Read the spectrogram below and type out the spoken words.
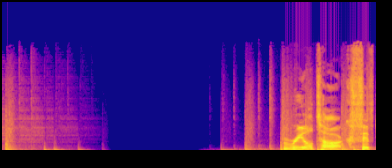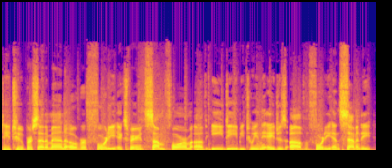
Real talk 52% of men over 40 experience some form of ED between the ages of 40 and 70.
